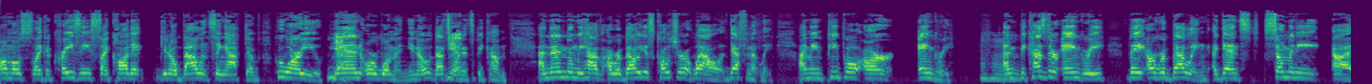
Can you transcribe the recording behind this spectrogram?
almost like a crazy psychotic, you know, balancing act of who are you, Yeah. man or woman, you know, that's what it's become. And then when we have a rebellious culture, well, definitely. I mean, people are angry. And because they're angry, they are rebelling against so many uh,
